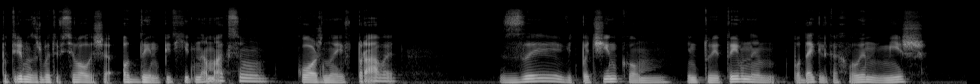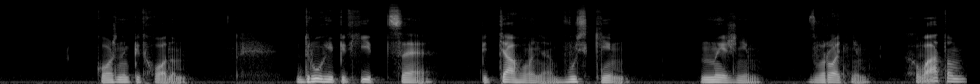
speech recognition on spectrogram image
Потрібно зробити всього лише один підхід на максимум кожної вправи з відпочинком інтуїтивним по декілька хвилин між кожним підходом. Другий підхід це підтягування вузьким нижнім зворотнім хватом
